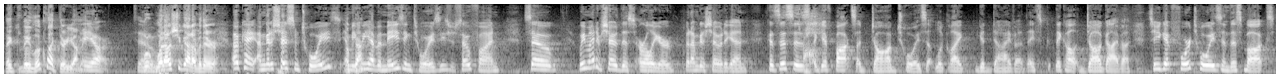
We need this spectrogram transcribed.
They, they look like they're yummy. They are. So, Wh- What else you got over there? Okay, I'm going to show some toys. I mean, we have amazing toys. These are so fun. So we might have showed this earlier, but I'm going to show it again because this is a gift box of dog toys that look like Godiva. They they call it Dogiva. So you get four toys in this box.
